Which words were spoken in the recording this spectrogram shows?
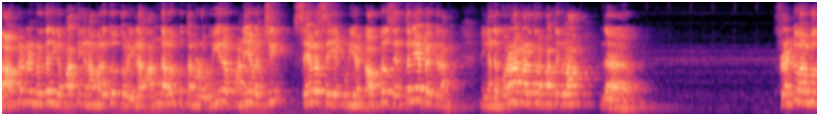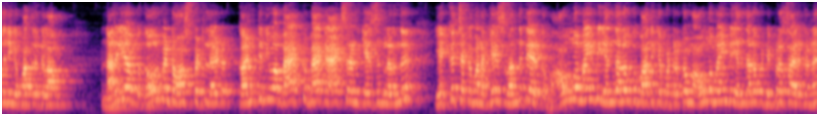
டாக்டர்ன்றதை நீங்கள் பார்த்தீங்கன்னா மருத்துவத்துறையில் அந்த அளவுக்கு தன்னோட உயிரை பணைய வச்சு சேவை செய்யக்கூடிய டாக்டர்ஸ் எத்தனையோ பேர் இருக்கிறாங்க. நீங்கள் அந்த கொரோனா காலத்தில் பார்த்துக்கலாம். இந்த ஃப்ளட் வரும்போது நீங்கள் பார்த்துருக்கலாம். நிறைய கவர்மெண்ட் ஹாஸ்பிட்டலில் கண்டினியூவாக பேக் டு பேக் ஆக்சிடென்ட் கேஸுங்கலேருந்து எக்கச்சக்கமான கேஸ் வந்துட்டே இருக்கும். அவங்க மைண்டு எந்த அளவுக்கு பாதிக்கப்பட்டிருக்கும் அவங்க மைண்டு எந்த அளவுக்கு டிப்ரெஸ் இருக்குன்னு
